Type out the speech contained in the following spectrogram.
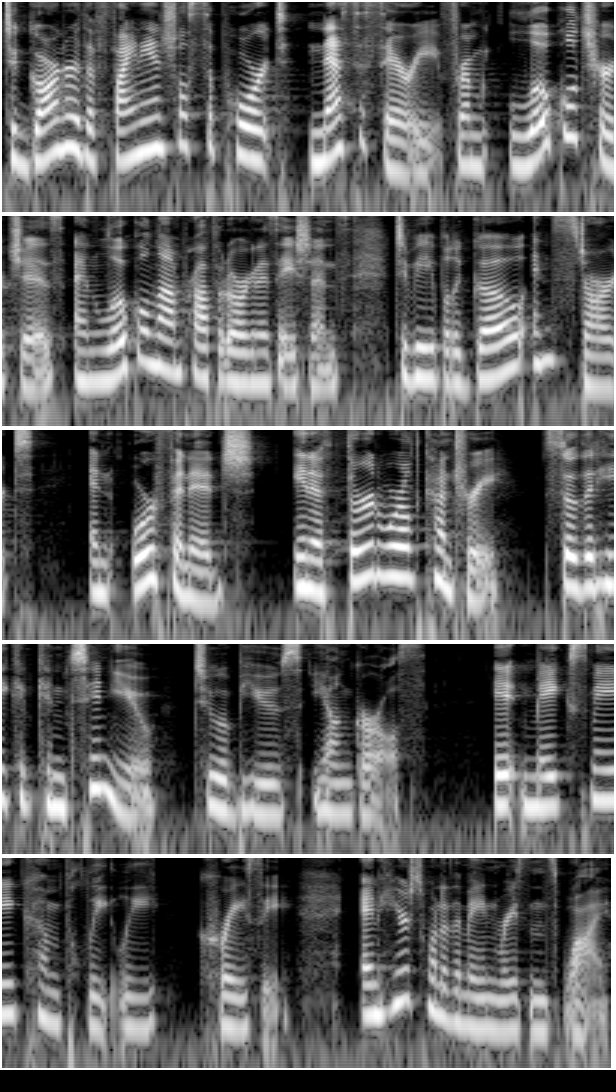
to garner the financial support necessary from local churches and local nonprofit organizations to be able to go and start an orphanage in a third world country so that he could continue to abuse young girls. It makes me completely crazy. And here's one of the main reasons why.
